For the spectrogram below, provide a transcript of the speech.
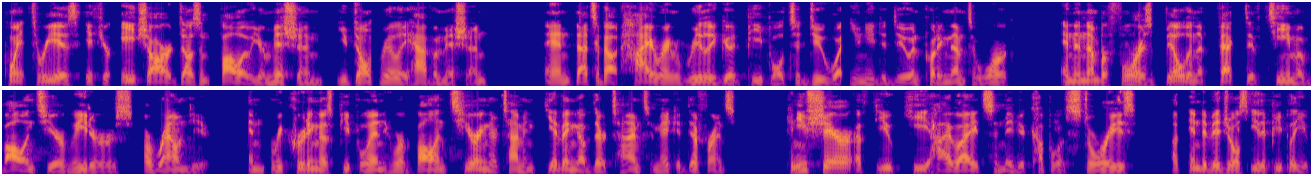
point three is if your HR doesn't follow your mission, you don't really have a mission. And that's about hiring really good people to do what you need to do and putting them to work. And then number four is build an effective team of volunteer leaders around you and recruiting those people in who are volunteering their time and giving of their time to make a difference. Can you share a few key highlights and maybe a couple of stories of individuals, either people you've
